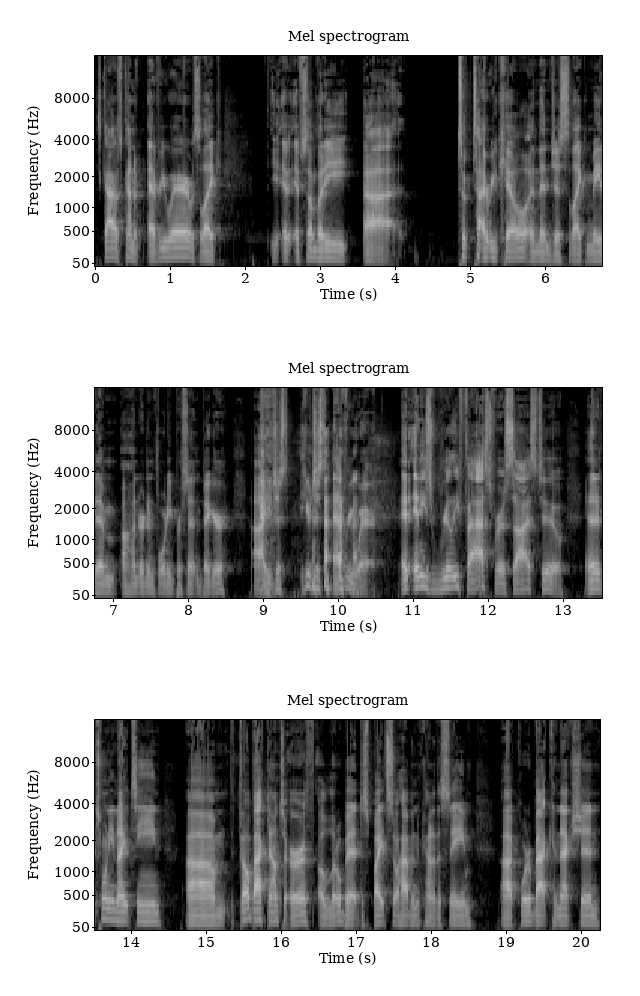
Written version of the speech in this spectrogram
this guy was kind of everywhere. It was like if somebody uh, took Tyreek Hill and then just like made him 140% bigger. Uh, he just he was just everywhere, and and he's really fast for his size too. And then in 2019, um, fell back down to earth a little bit, despite still having kind of the same uh, quarterback connection.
